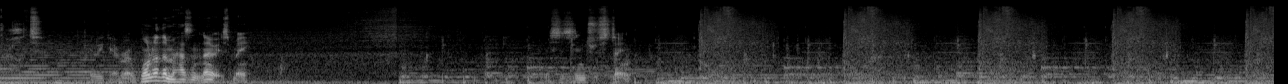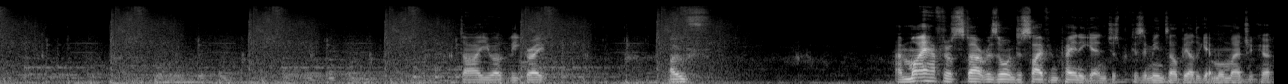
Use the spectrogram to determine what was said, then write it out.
God. Here we go, One of them hasn't noticed me. This is interesting. Die, you ugly grape. Oath. I might have to start resorting to Siphon Pain again, just because it means I'll be able to get more Magicka.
